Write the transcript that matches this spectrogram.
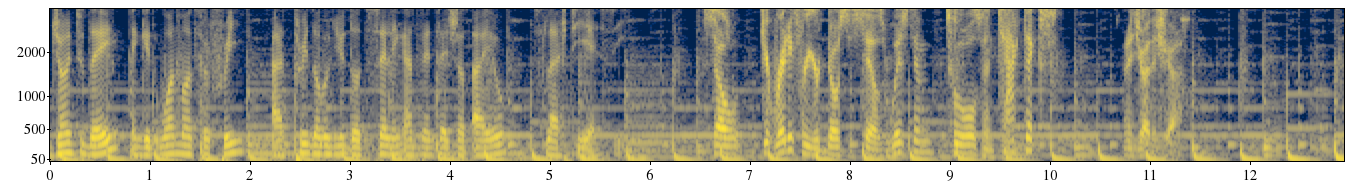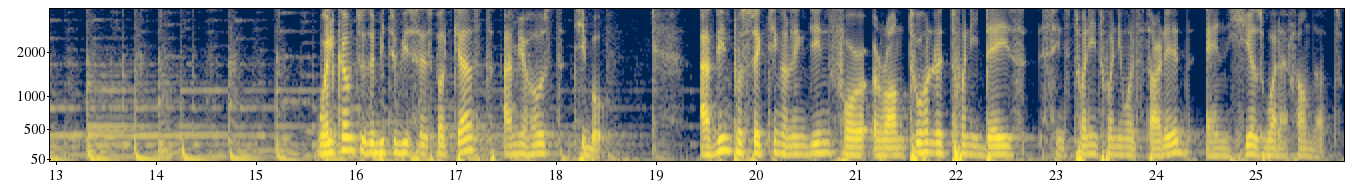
Join today and get one month for free at www.sellingadvantage.io slash TSC. So get ready for your dose of sales wisdom, tools, and tactics, and enjoy the show. Welcome to the B2B Sales Podcast. I'm your host, Thibaut. I've been prospecting on LinkedIn for around 220 days since 2021 started, and here's what I found out.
